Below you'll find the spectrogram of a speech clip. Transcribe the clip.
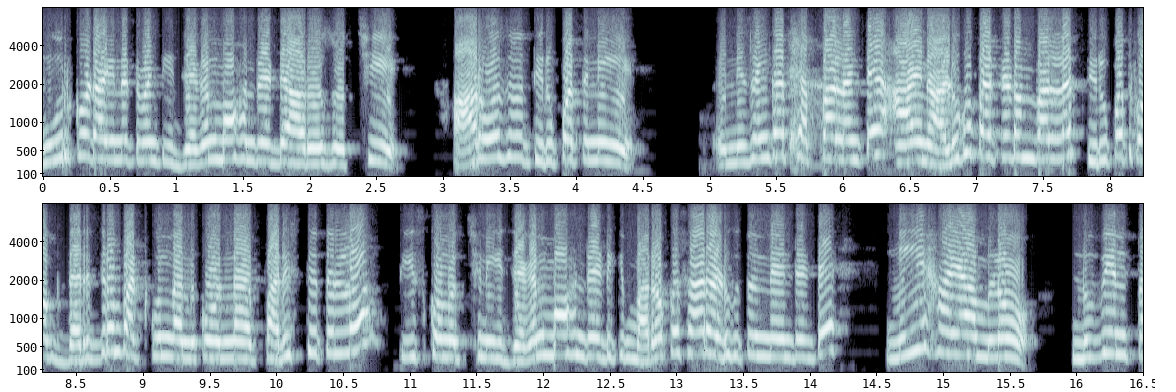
మూర్ఖుడు అయినటువంటి జగన్మోహన్ రెడ్డి ఆ రోజు వచ్చి ఆ రోజు తిరుపతిని నిజంగా చెప్పాలంటే ఆయన అడుగు పెట్టడం వల్ల తిరుపతికి ఒక దరిద్రం పట్టుకుంది అనుకున్న పరిస్థితుల్లో తీసుకొని వచ్చిన ఈ జగన్మోహన్ రెడ్డికి మరొకసారి అడుగుతుంది ఏంటంటే నీ హయాంలో నువ్వింత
